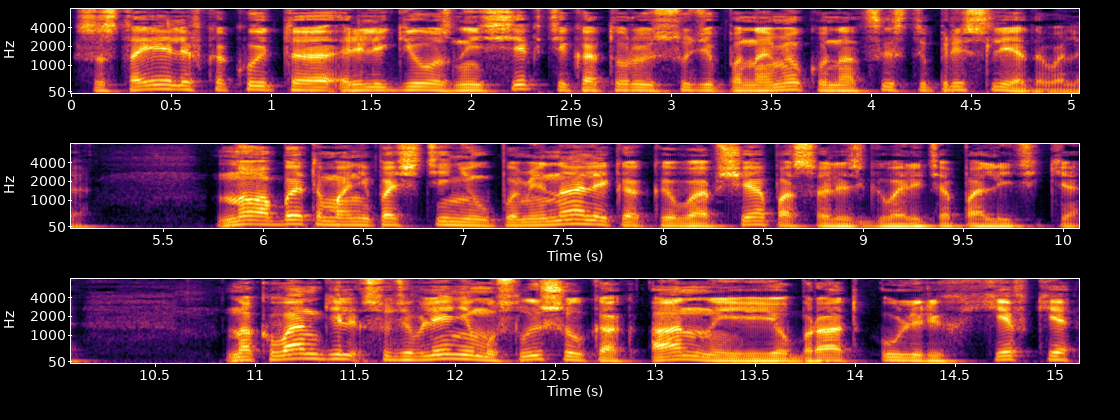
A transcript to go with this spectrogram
состояли в какой-то религиозной секте, которую, судя по намеку, нацисты преследовали. Но об этом они почти не упоминали, как и вообще опасались говорить о политике – но Квангель с удивлением услышал, как Анна и ее брат Ульрих Хевке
